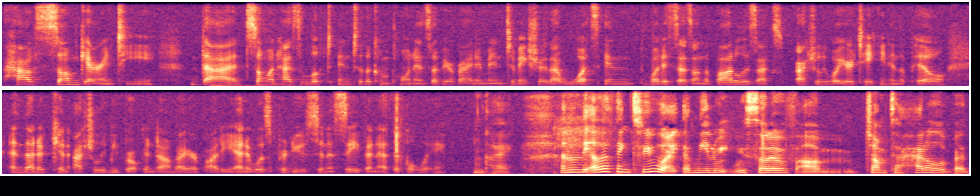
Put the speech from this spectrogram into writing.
have some guarantee that someone has looked into the components of your vitamin to make sure that what's in what it says on the bottle is actually what you're taking in the pill and that it can actually be broken down by your body and it was produced in a safe and ethical way. Okay. And then the other thing too, I, I mean, we, we sort of um, jumped ahead a little bit,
